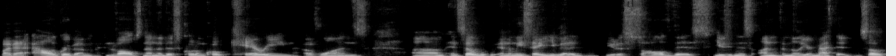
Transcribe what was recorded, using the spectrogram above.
by that algorithm involves none of this quote unquote carrying of ones. Um, and so, and then we say you got to you got to solve this using this unfamiliar method. So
